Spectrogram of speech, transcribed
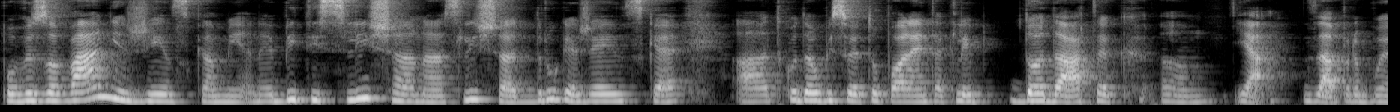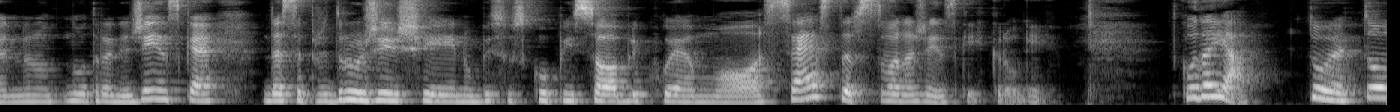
povezovanje z ženskami, ne biti slišana, slišati druge ženske. Uh, tako da v bistvu je to pa en tak lep dodatek um, ja, za prebujanje notranje ženske, da se pridružiš in v bistvu skupaj sooblikujemo sestrstvo na ženskih krogih. Tako da ja, to je to,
